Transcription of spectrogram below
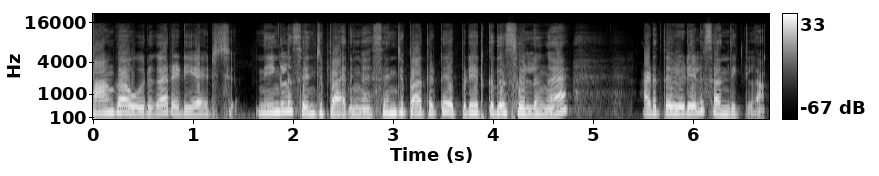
மாங்காய் ஊறுகாய் ரெடி ஆயிடுச்சு. நீங்களும் செஞ்சு பாருங்கள் செஞ்சு பார்த்துட்டு எப்படி இருக்குது சொல்லுங்கள் அடுத்த வீடியோவில் சந்திக்கலாம்.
